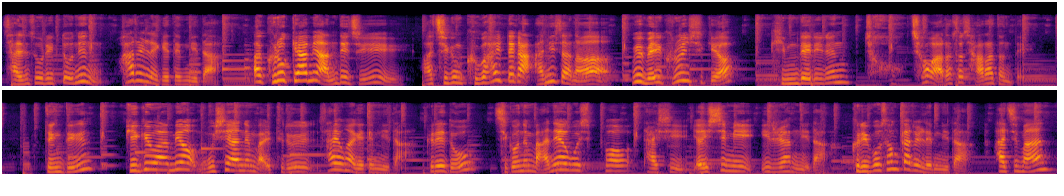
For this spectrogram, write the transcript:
잔소리 또는 화를 내게 됩니다. 아 그렇게 하면 안 되지. 아 지금 그거 할 때가 아니잖아. 왜 매일 그런 식이야? 김 대리는 척척 알아서 잘하던데. 등등 비교하며 무시하는 말투를 사용하게 됩니다. 그래도 직원은 만회하고 싶어 다시 열심히 일을 합니다. 그리고 성과를 냅니다. 하지만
